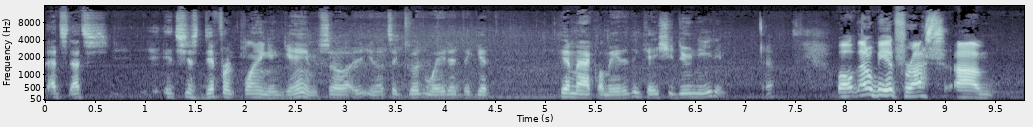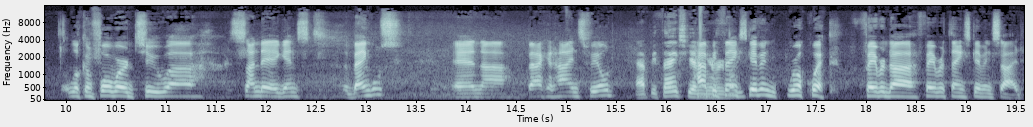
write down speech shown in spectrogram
that's that's it's just different playing in games. So uh, you know, it's a good way to, to get him acclimated in case you do need him. Yeah. Well, that'll be it for us. Um, looking forward to uh, Sunday against the Bengals and uh, back at Heinz Field. Happy Thanksgiving, Happy everybody. Thanksgiving, real quick. Favorite uh, favorite Thanksgiving side?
